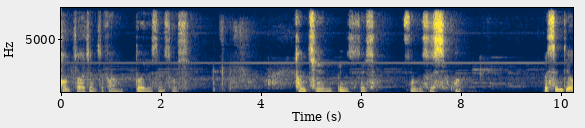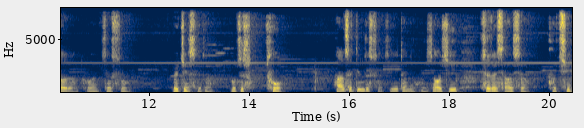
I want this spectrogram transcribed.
从乍见之方到一生所喜。从前便是在想，什么是喜欢，而删掉的突然结束，又见识的不知所措，还是盯着手机等你回消息时的小小不切。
